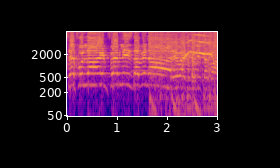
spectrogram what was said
Saifullah and family is the winner हे भाई मुझी तरफा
